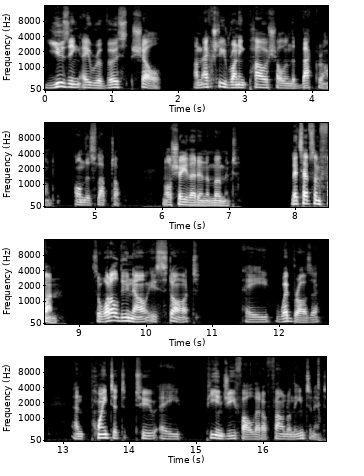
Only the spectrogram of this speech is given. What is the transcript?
using a reverse shell, I'm actually running PowerShell in the background on this laptop. And I'll show you that in a moment. Let's have some fun. So what I'll do now is start a web browser and point it to a PNG file that I've found on the internet.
